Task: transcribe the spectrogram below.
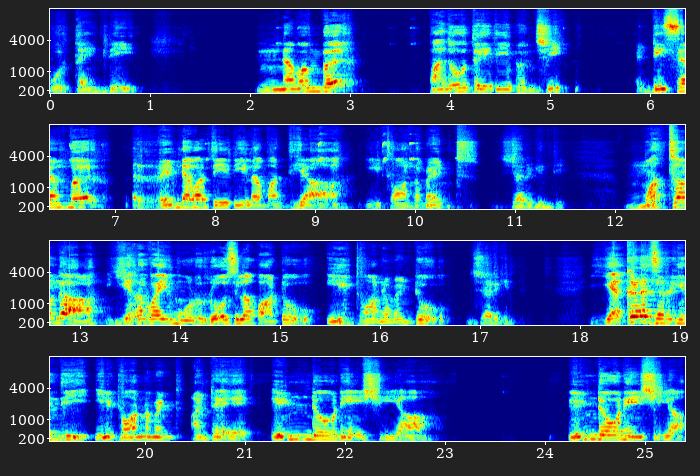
పూర్తయింది. నవంబర్ పదో తేదీ నుంచి డిసెంబర్ రెండవ తేదీల మధ్య ఈ టోర్నమెంట్ జరిగింది. మొత్తంగా ఇరవై మూడు రోజుల పాటు ఈ టోర్నమెంటు జరిగింది. ఎక్కడ జరిగింది ఈ టోర్నమెంట్ అంటే ఇండోనేషియా. ఇండోనేషియా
